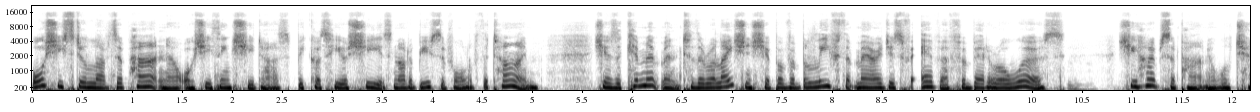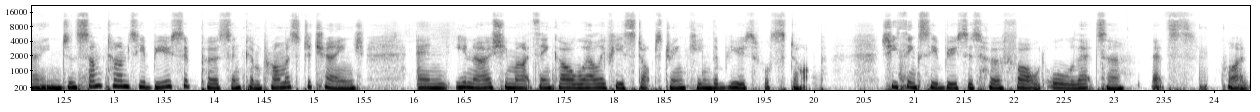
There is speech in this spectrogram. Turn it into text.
Or she still loves her partner, or she thinks she does, because he or she is not abusive all of the time. She has a commitment to the relationship of a belief that marriage is forever, for better or worse. Hmm. She hopes her partner will change, and sometimes the abusive person can promise to change, and you know, she might think, oh, well, if he stops drinking, the abuse will stop. She thinks the abuse is her fault. Oh, that's a that's quite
